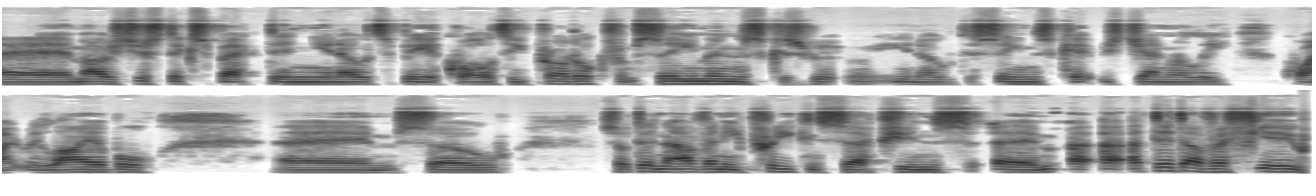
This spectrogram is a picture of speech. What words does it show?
Um, I was just expecting, you know, to be a quality product from Siemens because, you know, the Siemens kit was generally quite reliable. Um, so, so I didn't have any preconceptions. Um, I, I, did have a few.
